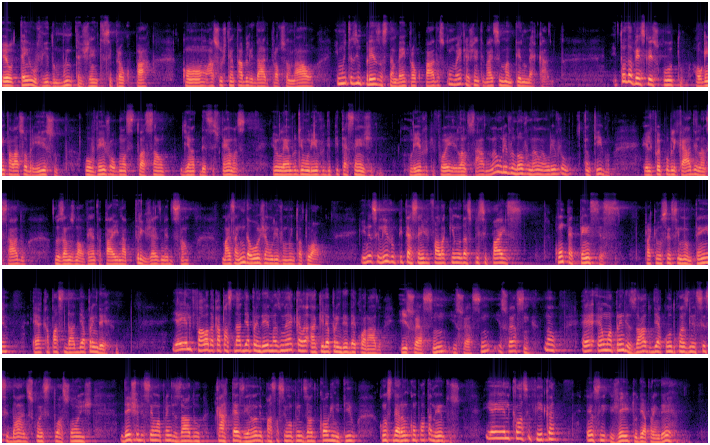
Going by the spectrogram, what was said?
Eu tenho ouvido muita gente se preocupar com a sustentabilidade profissional e muitas empresas também preocupadas como é que a gente vai se manter no mercado. E toda vez que eu escuto alguém falar sobre isso ou vejo alguma situação diante desses temas, eu lembro de um livro de Peter Senge, um livro que foi lançado, não é um livro novo não, é um livro antigo. Ele foi publicado e lançado nos anos 90, está aí na trigésima edição, mas ainda hoje é um livro muito atual. E nesse livro, Peter Senge fala que uma das principais competências para que você se mantenha é a capacidade de aprender. E aí ele fala da capacidade de aprender, mas não é aquela, aquele aprender decorado. Isso é assim, isso é assim, isso é assim. Não. É, é um aprendizado de acordo com as necessidades, com as situações, deixa de ser um aprendizado cartesiano e passa a ser um aprendizado cognitivo, considerando comportamentos. E aí ele classifica esse jeito de aprender,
